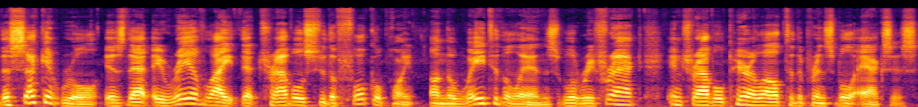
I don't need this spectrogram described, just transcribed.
The second rule is that a ray of light that travels through the focal point on the way to the lens will refract and travel parallel to the principal axis.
